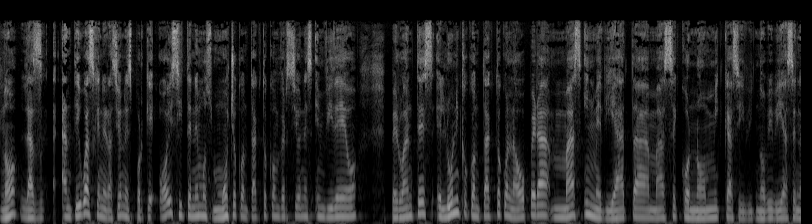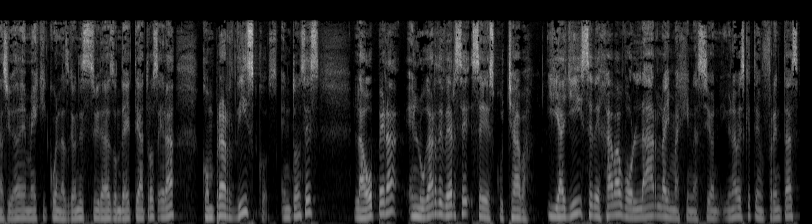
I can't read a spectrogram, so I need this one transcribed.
¿No? Las antiguas generaciones, porque hoy sí tenemos mucho contacto con versiones en video, pero antes el único contacto con la ópera más inmediata, más económica, si no vivías en la Ciudad de México, en las grandes ciudades donde hay teatros, era comprar discos. Entonces, la ópera, en lugar de verse, se escuchaba y allí se dejaba volar la imaginación. Y una vez que te enfrentas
